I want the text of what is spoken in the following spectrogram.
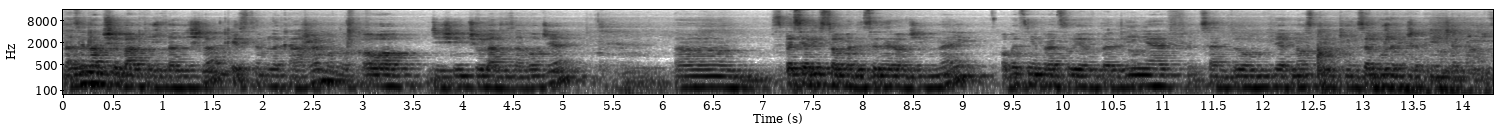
Nazywam się Bartosz Zawiślak, jestem lekarzem od około 10 lat w zawodzie. Specjalistą medycyny rodzinnej. Obecnie pracuję w Berlinie w Centrum Diagnostyki Zaburzeń Krzepnięcia krwi.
